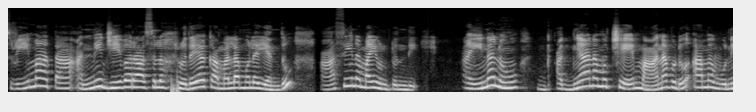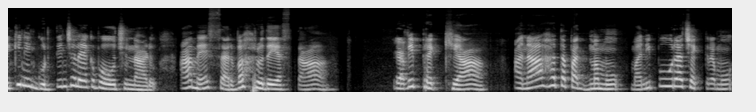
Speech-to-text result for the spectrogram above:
శ్రీమాత అన్ని జీవరాశుల హృదయ కమలముల యందు ఆసీనమై ఉంటుంది. అయినను అజ్ఞానముచే మానవుడు ఆమె ఉనికిని గుర్తించలేకపోవచున్నాడు ఆమె సర్వహృదయస్థ. రవిప్రఖ్య. అనాహత పద్మము మణిపూర చక్రము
